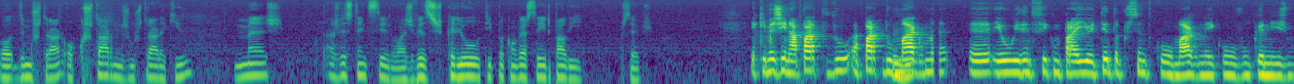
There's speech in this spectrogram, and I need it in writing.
ou de mostrar, ou custar-nos mostrar aquilo, mas às vezes tem de ser, ou às vezes calhou tipo a conversa ir para ali, percebes? É que imagina, a parte do, a parte do Uhum. magma, eh, eu identifico-me para aí 80% com o magma e com o vulcanismo.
